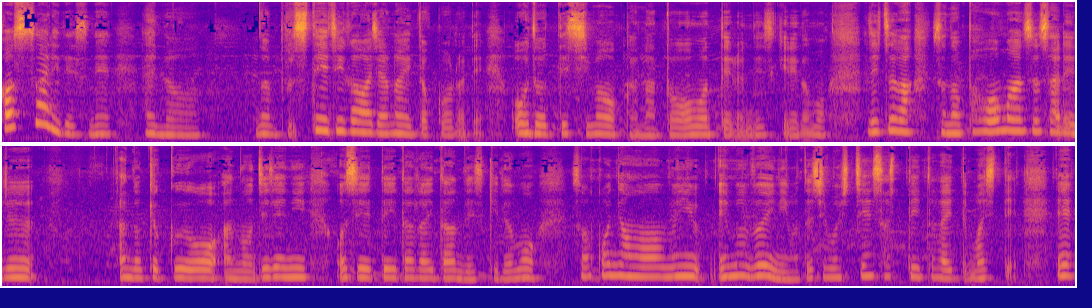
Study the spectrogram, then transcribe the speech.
こっそりですねあのステージ側じゃないところで踊ってしまおうかなと思ってるんですけれども実はそのパフォーマンスされるあの曲をあの事前に教えていただいたんですけどもそこにあの MV に私も出演させていただいてましてで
